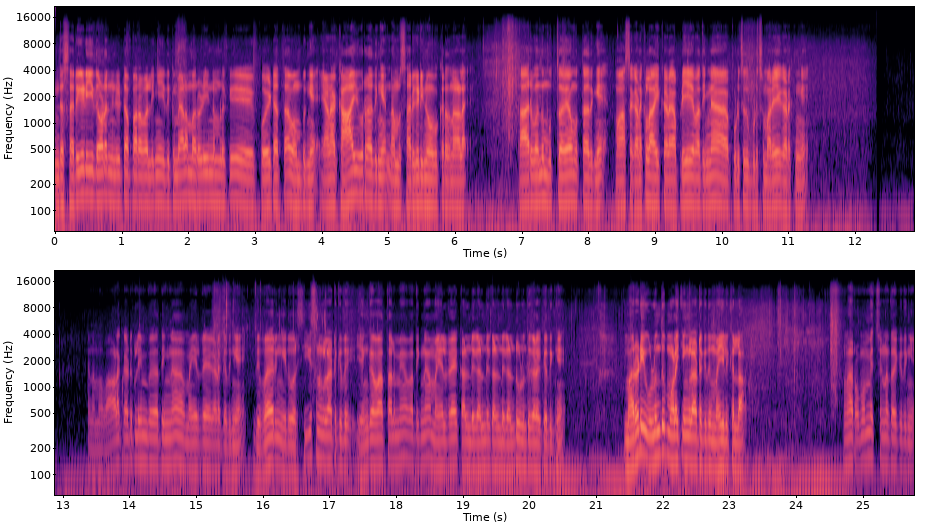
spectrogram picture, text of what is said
இந்த சருகடி இதோட நின்றுட்டா பரவாயில்லைங்க. இதுக்கு மேலே மறுபடியும் நம்மளுக்கு போயிட்டா தான் வம்புங்க. ஏன்னா காய் விட்றாதுங்க நம்ம சருகடி நோவுக்கிறதுனால தார் வந்து முத்தவே முத்தாதுங்க. மாத கணக்கில் ஆகி கிட அப்படியே பார்த்திங்கன்னா பிடிச்சது பிடிச்ச மாதிரியே கிடக்குங்க. நம்ம வாழைக்காட்டுக்குள்ளேயும் பார்த்திங்கன்னா மயில் ரே கிடக்குதுங்க. இது பாருங்க இது ஒரு சீசனுங்களாக இருக்குது எங்கே பார்த்தாலுமே பார்த்திங்கன்னா மயில் ரே கண்டு கண்டு கண்டு கண்டு உளுந்து கிடக்குதுங்க. மறுபடியும் உளுந்து முளைக்கிங்களாட்டுக்குது மயிலுக்கெல்லாம். ஆனால் ரொம்பவுமே சின்னதாக இருக்குதுங்க.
